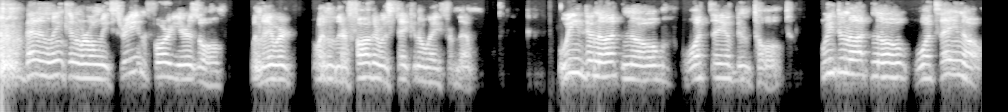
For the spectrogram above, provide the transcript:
ben and Lincoln were only three and four years old when they were when their father was taken away from them. We do not know what they have been told. We do not know what they know.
